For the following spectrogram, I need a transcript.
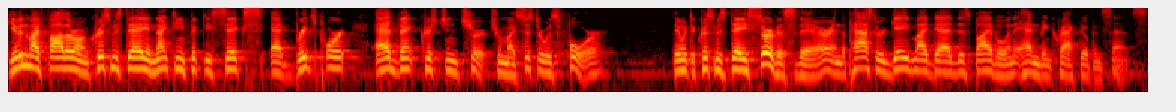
given to my father on Christmas Day in 1956 at Bridgeport, Advent Christian Church when my sister was four. They went to Christmas Day service there, and the pastor gave my dad this Bible, and it hadn't been cracked open since.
